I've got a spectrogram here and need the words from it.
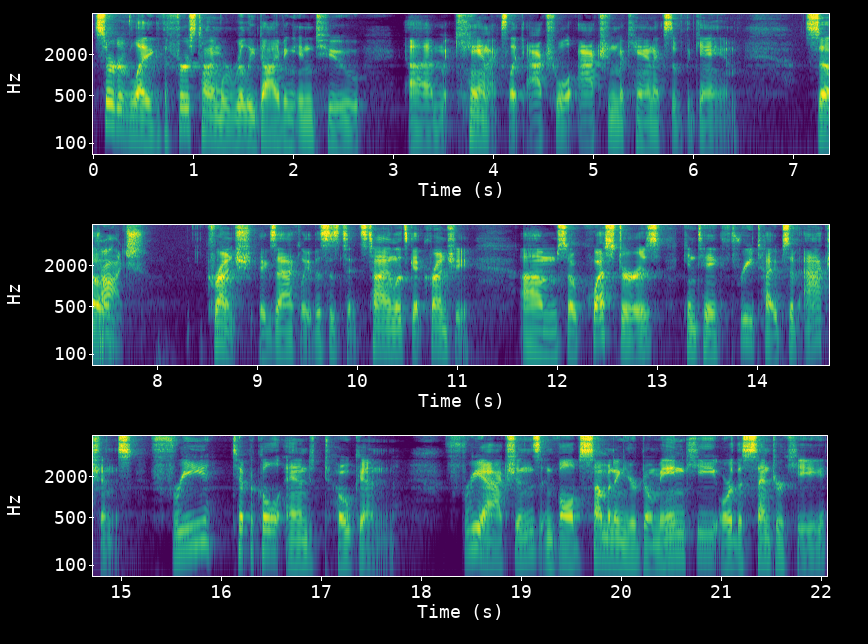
sort of like the first time we're really diving into uh, mechanics, like actual action mechanics of the game. So crunch, crunch, exactly. This is it's time. Let's get crunchy. Um, so questers can take three types of actions: free, typical, and token. Free actions involve summoning your domain key or the center key,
